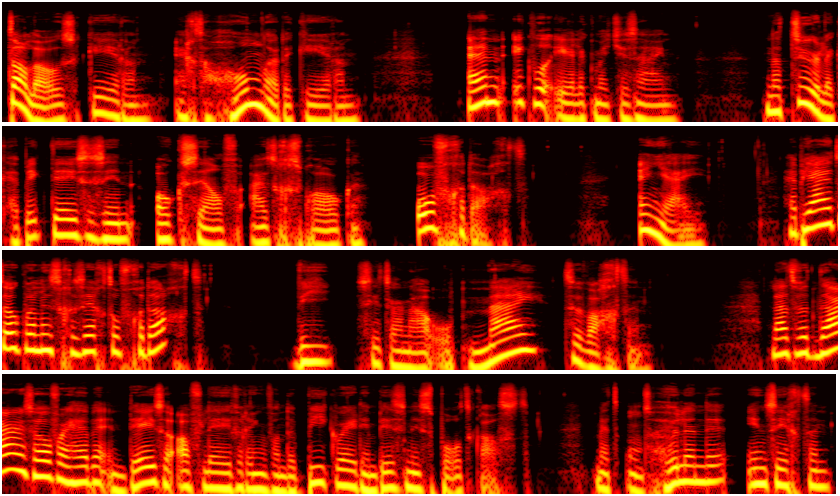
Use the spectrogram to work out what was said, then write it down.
Talloze keren, echt honderden keren. En ik wil eerlijk met je zijn. Natuurlijk heb ik deze zin ook zelf uitgesproken of gedacht. En jij? Heb jij het ook wel eens gezegd of gedacht? Wie zit er nou op mij te wachten? Laten we het daar eens over hebben in deze aflevering van de Be Great in Business podcast. Met onthullende inzichten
